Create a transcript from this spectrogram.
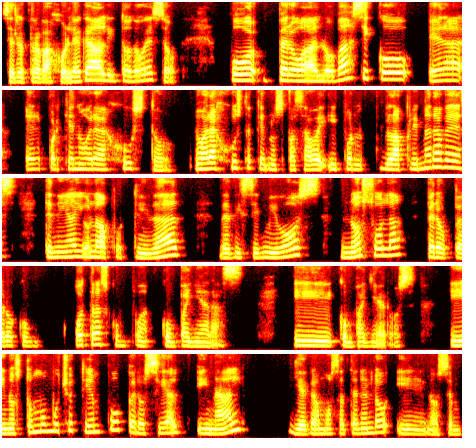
hacer el trabajo legal y todo eso. Por, pero a lo básico era, era porque no era justo, no era justo que nos pasaba. Y por la primera vez tenía yo la oportunidad de decir mi voz, no sola, pero, pero con otras compañeras y compañeros. Y nos tomó mucho tiempo, pero sí al final llegamos a tenerlo y nos em,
